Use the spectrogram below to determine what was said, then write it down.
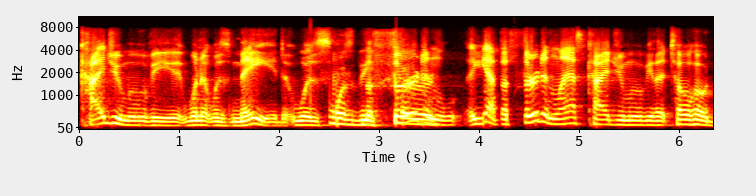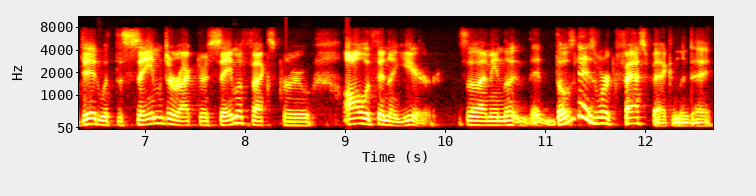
kaiju movie when it was made, was Was the third, third- and yeah, the third and last kaiju movie that Toho did with the same director, same effects crew, all within a year. So I mean, th- th- those guys worked fast back in the day.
